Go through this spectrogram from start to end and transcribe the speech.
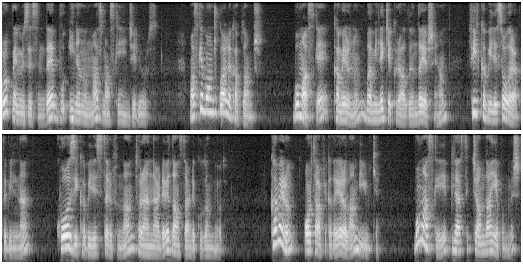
Brooklyn Müzesi'nde bu inanılmaz maskeyi inceliyoruz. Maske boncuklarla kaplanmış. Bu maske, Kamerun'un Bamileke Krallığı'nda yaşayan, Fil kabilesi olarak da bilinen Kozi kabilesi tarafından törenlerde ve danslarda kullanılıyordu. Kamerun, Orta Afrika'da yer alan bir ülke. Bu maskeyi plastik camdan yapılmış,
